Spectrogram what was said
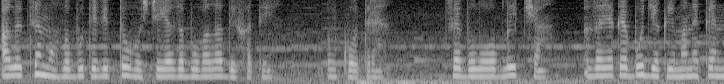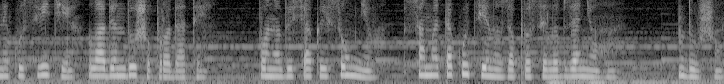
Але це могло бути від того, що я забувала дихати. Вкотре. Це було обличчя, за яке будь-який манекенник у світі ладен душу продати. Понад усякий сумнів, саме таку ціну запросили б за нього душу.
